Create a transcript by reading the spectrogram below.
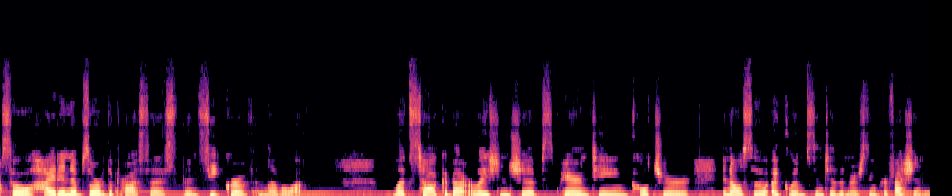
So hide and absorb the process, then seek growth and level up. Let's talk about relationships, parenting, culture, and also a glimpse into the nursing profession.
